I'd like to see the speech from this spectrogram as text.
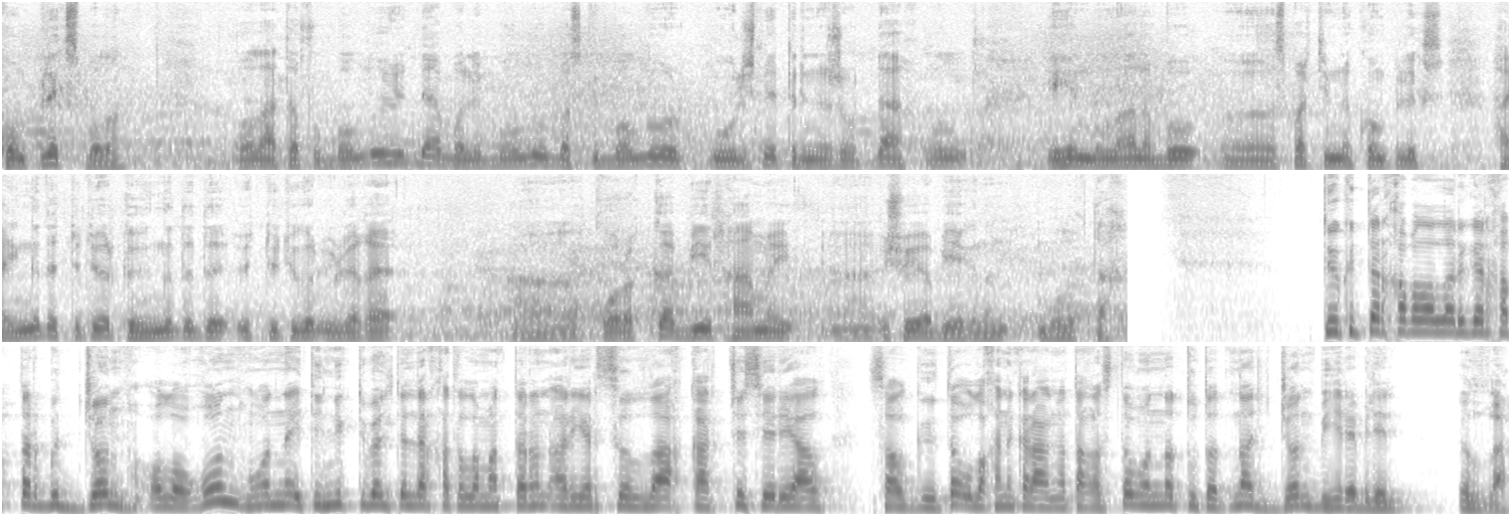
комплекс болон. Ол ата футболлу хүддә, волейболлу, баскетболлу, уличный тренажердах, ол Иһин буллана бу спортивный комплекс хайыңы да түтөр, кыыңы да үттүтүгөр үлеге коракка бир хамай үшөй объегинин булуктах. Төкіттер қабалаларығар қаптар бұд Джон Ологун, онына итинлік түбелтелер қаталаматтарын арьер сылла сериал салгыта улаханы қараңа тағысты, онына тұтатына Джон бихире білен ылла.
